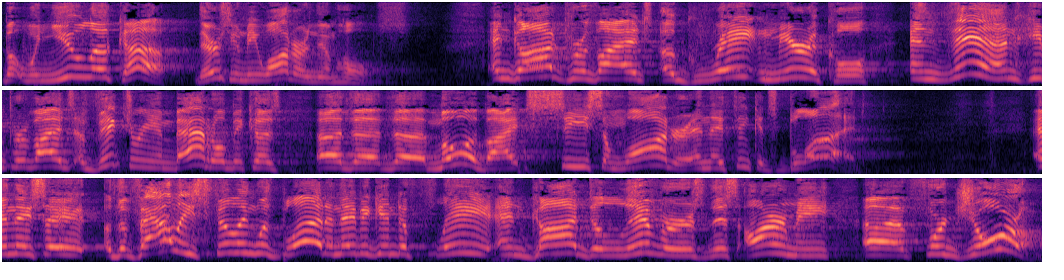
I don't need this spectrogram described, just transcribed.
But when you look up, there's going to be water in them holes. And God provides a great miracle. And then he provides a victory in battle because uh, the, the Moabites see some water and they think it's blood. And they say, the valley's filling with blood, and they begin to flee, and God delivers this army uh, for Joram.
